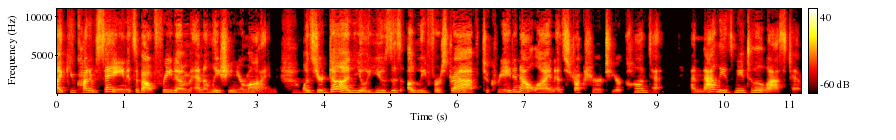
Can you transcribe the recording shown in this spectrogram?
like you kind of saying, it's about freedom and unleashing your mind. Mm-hmm. Once you're done, you'll use this ugly first draft to create an outline and structure to your content. And that leads me to the last tip.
